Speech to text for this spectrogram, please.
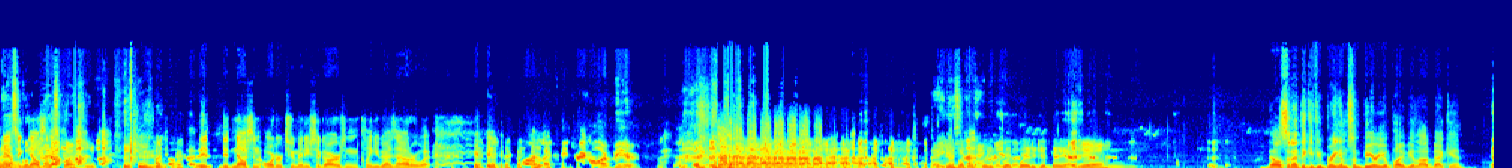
guessing Nelson's question. did, did Nelson order too many cigars and clean you guys out, or what? Oh, he drank all our beer. Seems like a pretty quick way to get banned. Yeah. Nelson, I think if you bring him some beer, you'll probably be allowed back in.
